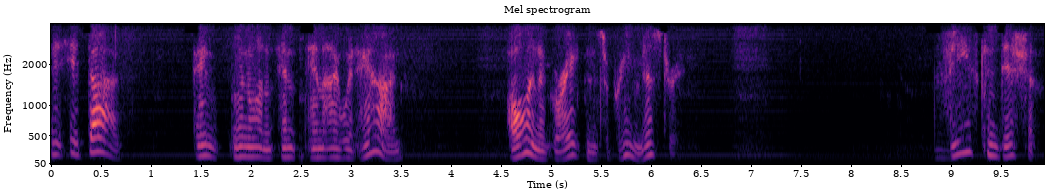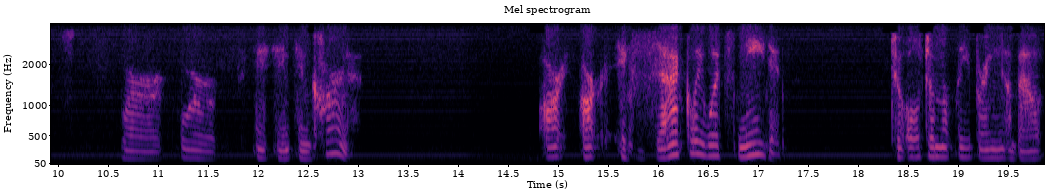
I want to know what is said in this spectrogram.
It, does. And, you know, and, and I would add, all in a great and supreme mystery. These conditions were, were in, in, incarnate are, are exactly what's needed to ultimately bring about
